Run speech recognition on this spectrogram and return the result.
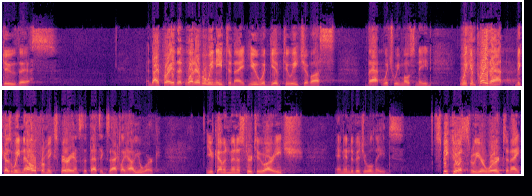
do this. And I pray that whatever we need tonight, you would give to each of us that which we most need. We can pray that because we know from experience that that's exactly how you work you come and minister to our each and individual needs. Speak to us through your word tonight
